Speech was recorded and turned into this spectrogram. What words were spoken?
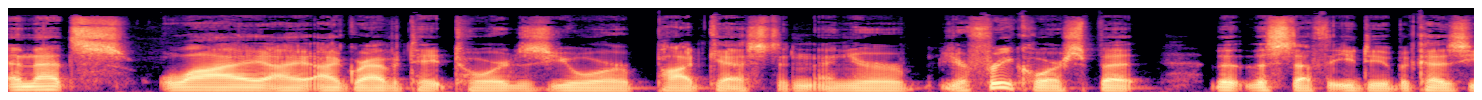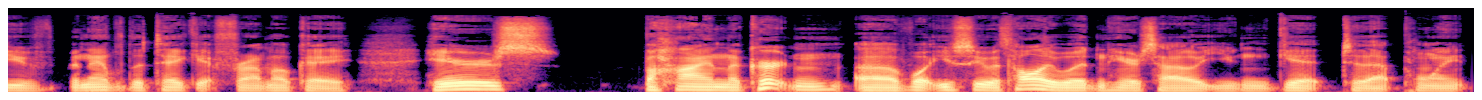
And that's why I, I gravitate towards your podcast and, and your your free course, but the, the stuff that you do because you've been able to take it from okay, here's behind the curtain of what you see with Hollywood, and here's how you can get to that point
